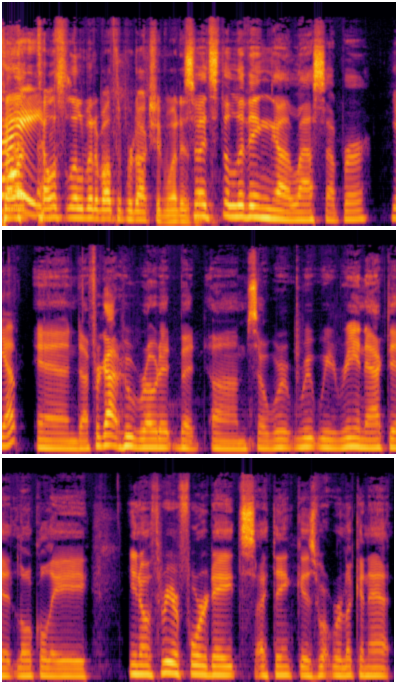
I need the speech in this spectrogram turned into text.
tell, tell us a little bit about the production. What is so it? So it's the Living uh, Last Supper, yep. and I forgot who wrote it, but um, so we're, we we reenact it locally. You know, three or four dates I think is what we're looking at.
